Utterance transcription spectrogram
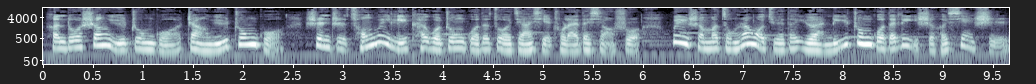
很多生于中国、长于中国，甚至从未离开过中国的作家写出来的小说，为什么总让我觉得远离中国的历史和现实？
